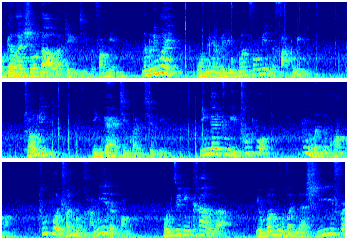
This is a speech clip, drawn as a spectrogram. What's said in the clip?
我刚才说到了这个几个方面，那么另外我们认为有关方面的法规条例应该尽快的修订，应该注意突破部门的框框，突破传统行业的框框。我们最近看了有关部门的十一份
